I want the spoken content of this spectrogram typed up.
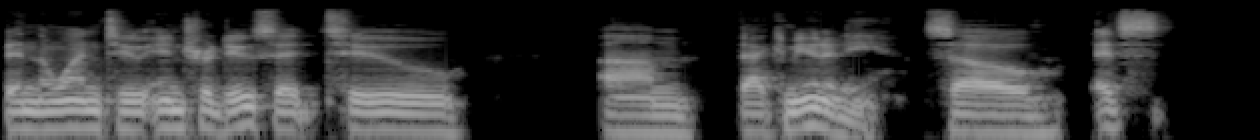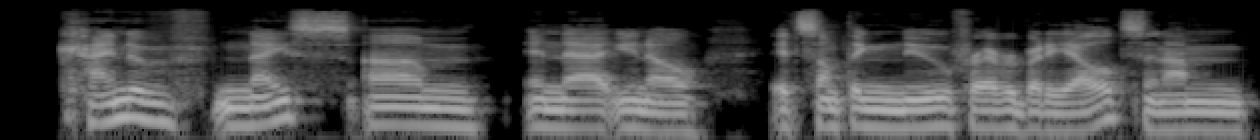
been the one to introduce it to um, that community. So it's kind of nice um, in that you know it's something new for everybody else, and I'm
